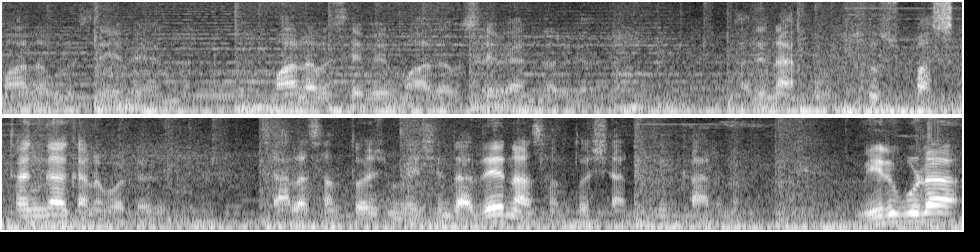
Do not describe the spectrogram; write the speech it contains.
మానవుల సేవే అన్నారు. మానవ సేవే మాధవ సేవే అన్నారు కదా. అది నాకు సుస్పష్టంగా కనబడ్డది. చాలా సంతోషం వేసింది అదే నా సంతోషానికి కారణం. మీరు కూడా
